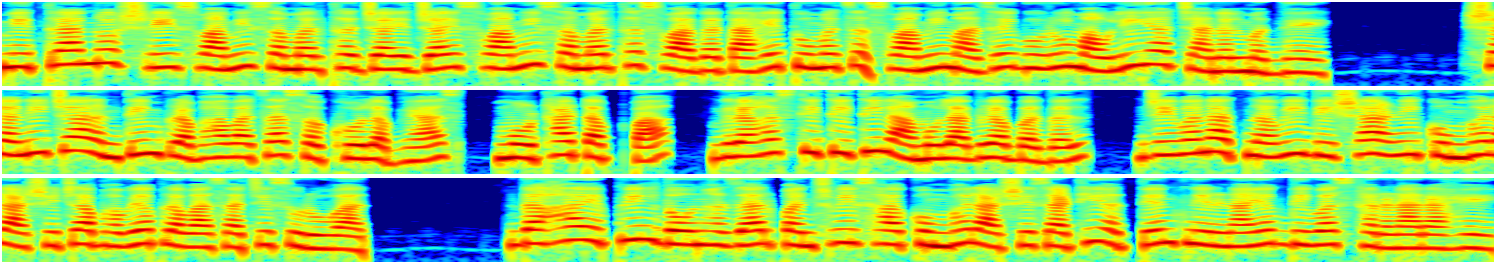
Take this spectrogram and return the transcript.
मित्रांनो श्री स्वामी समर्थ जय जय स्वामी समर्थ स्वागत आहे तुमचं स्वामी माझे गुरु माऊली या चॅनलमध्ये. शनीच्या अंतिम प्रभावाचा सखोल अभ्यास मोठा टप्पा ग्रहस्थितीतील आमूलाग्र बदल जीवनात नवी दिशा आणि कुंभ राशीच्या भव्य प्रवासाची सुरुवात. दहा एप्रिल दोन हजार पंचवीस हा कुंभ राशीसाठी अत्यंत निर्णायक दिवस ठरणार आहे.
